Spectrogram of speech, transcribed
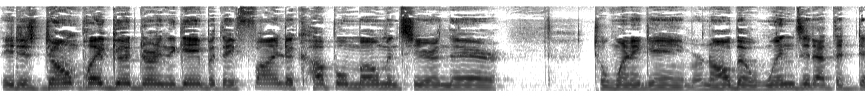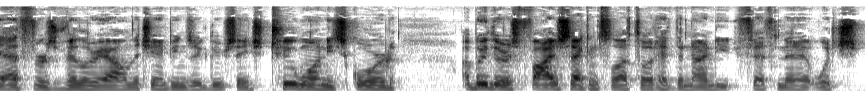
They just don't play good during the game, but they find a couple moments here and there to win a game. Ronaldo wins it at the death versus Villarreal in the Champions League group stage, two one. He scored. I believe there was five seconds left till it hit the ninety fifth minute, which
